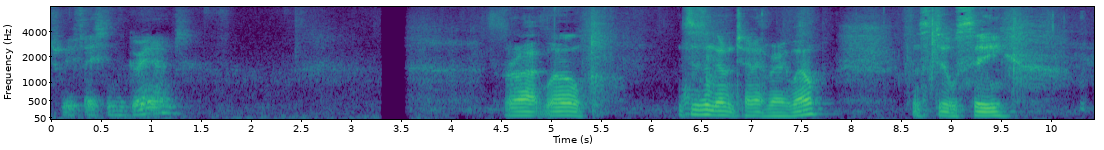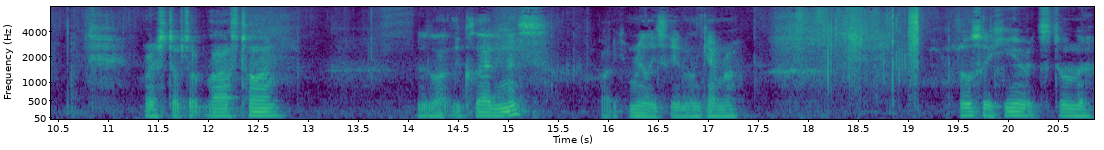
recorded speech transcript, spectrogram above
Should be facing the ground. Right, well, this isn't going to turn out very well. I still see where I stopped up last time. There's like the cloudiness. I can really see it on the camera. But also here it's still the,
